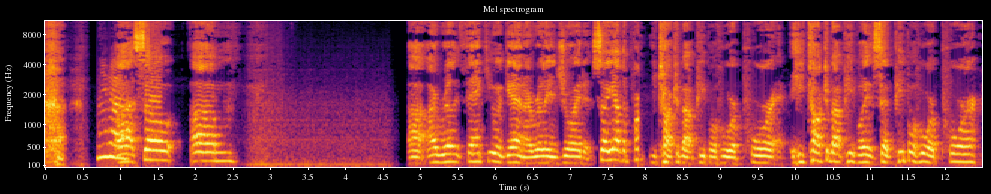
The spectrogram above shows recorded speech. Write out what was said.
Yeah. Uh, so, um, uh, I really thank you again. I really enjoyed it. So yeah, the part you talked about people who are poor. He talked about people. He said people who are poor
